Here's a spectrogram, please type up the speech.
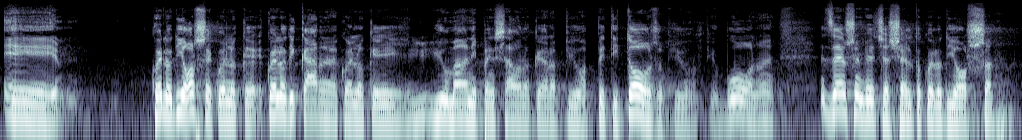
E quello di ossa e quello, quello, di carne era quello che gli umani pensavano che era più appetitoso, più, più buono. Eh. Zeus invece ha scelto quello di ossa.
